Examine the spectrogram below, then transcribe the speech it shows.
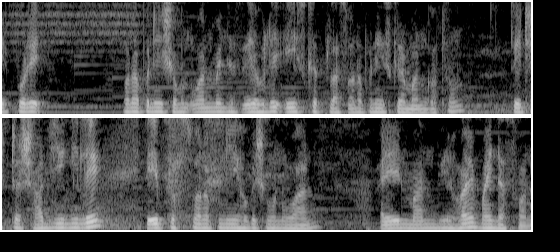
এরপরে ওয়ান আপন এ সমান ওয়ান মাইনাস এ হলে এ স্কোয়ার প্লাস ওয়ান আপন এ স্কোয়ার মান কত? তো এটা একটা সাজিয়ে নিলে এ প্লাস ওয়ান আপন এ হবে সমান ওয়ান আর এর মান বের হয় মাইনাস ওয়ান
